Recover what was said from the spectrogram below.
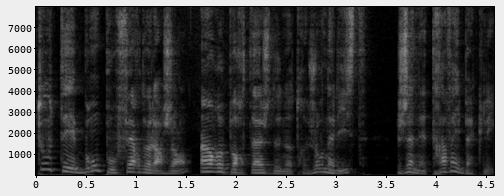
tout est bon pour faire de l'argent. Un reportage de notre journaliste, Jeannette Travail-Baclé.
